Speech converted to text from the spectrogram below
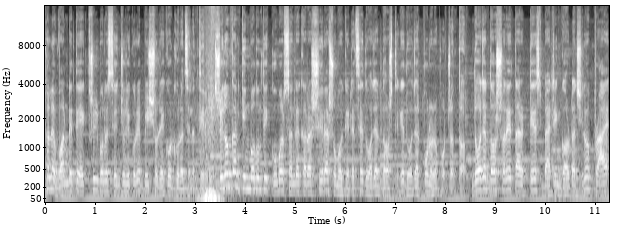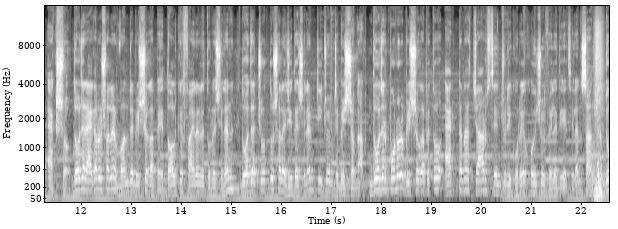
সালে ওয়ানডেতে একত্রিশ বলে সেঞ্চুরি করে বিশ্ব রেকর্ড করেছিলেন তিনি। শ্রীলঙ্কান কিংবদন্তি কুমার সাঙ্গাকারা সেরা সময় কেটেছে দু হাজার দশ থেকে দু হাজার পনেরো পর্যন্ত। দু হাজার দশ সালে তার টেস্ট ব্যাটিং গড়টা ছিল প্রায় একশো। দু সালের ওয়ানডে বিশ্বকাপে দলকে ফাইনালে তুলেছিলেন। দু হাজার চোদ্দ সালে জিতেছিলেন টি টোয়েন্টি বিশ্বকাপ। দু বিশ্বকাপে তো একটানা চার সেঞ্চুরি করে হইচই ফেলে দিয়েছিলেন সাঙ্গা। দু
